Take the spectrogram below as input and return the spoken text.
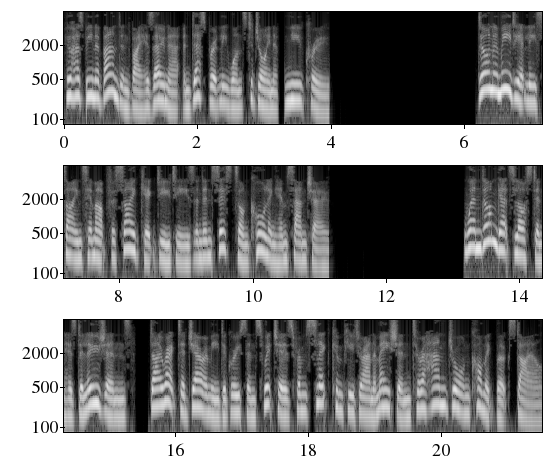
who has been abandoned by his owner and desperately wants to join a new crew. Don immediately signs him up for sidekick duties and insists on calling him Sancho. When Don gets lost in his delusions, director Jeremy DeGruson switches from slick computer animation to a hand-drawn comic book style.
